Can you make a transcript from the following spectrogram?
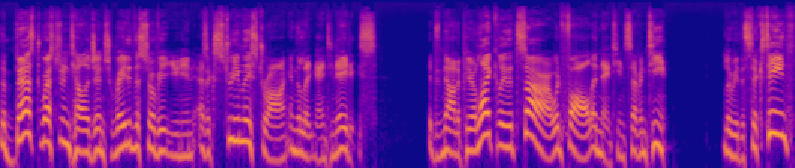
The best Western intelligence rated the Soviet Union as extremely strong in the late 1980s. It did not appear likely that Tsar would fall in 1917. Louis XVI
